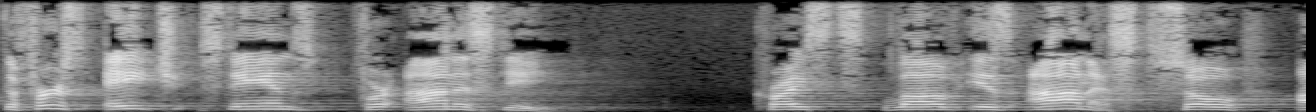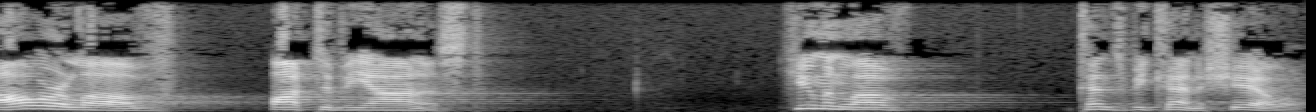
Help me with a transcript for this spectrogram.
The first H stands for honesty. Christ's love is honest, so our love ought to be honest. Human love tends to be kind of shallow,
